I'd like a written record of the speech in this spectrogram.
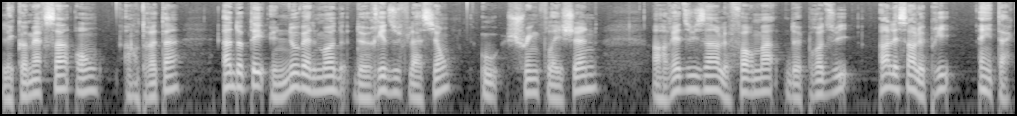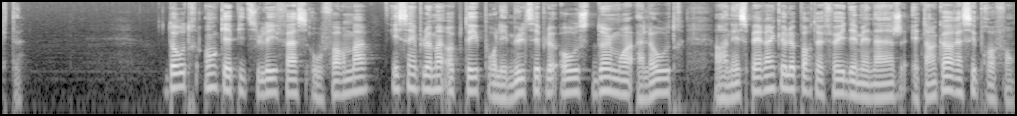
Les commerçants ont, entre-temps, adopté une nouvelle mode de réduflation ou shrinkflation en réduisant le format de produit en laissant le prix intact. D'autres ont capitulé face au format et simplement opté pour les multiples hausses d'un mois à l'autre en espérant que le portefeuille des ménages est encore assez profond.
